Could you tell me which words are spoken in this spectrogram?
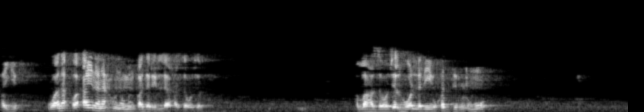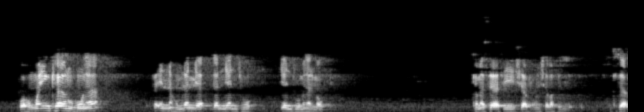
طيب وأين نحن من قدر الله عز وجل؟ الله عز وجل هو الذي يقدر الأمور. وهم وإن كانوا هنا فإنهم لن لن ينجوا ينجوا من الموت. كما سيأتي شرح إن شاء الله في الكتاب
